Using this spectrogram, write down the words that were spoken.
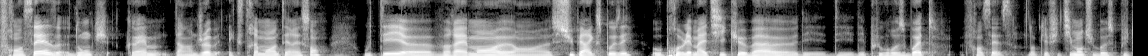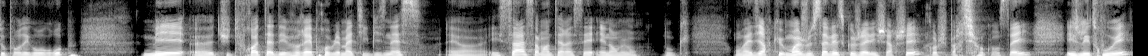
françaises. Donc quand même, tu as un job extrêmement intéressant où tu es vraiment super exposé aux problématiques bah, des, des, plus grosses boîtes française. Donc effectivement, tu bosses plutôt pour des gros groupes, mais euh, tu te frottes à des vraies problématiques business. Et, euh, et ça, ça m'intéressait énormément. Donc on va dire que moi, je savais ce que j'allais chercher quand je suis partie en conseil, et je l'ai trouvé.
